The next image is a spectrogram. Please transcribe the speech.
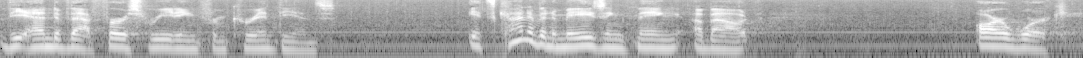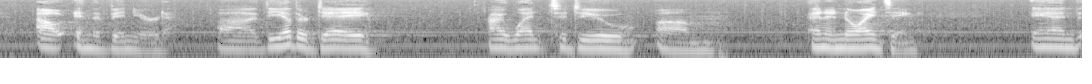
the end of that first reading from Corinthians, it's kind of an amazing thing about our work out in the vineyard. Uh, the other day, I went to do um, an anointing, and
